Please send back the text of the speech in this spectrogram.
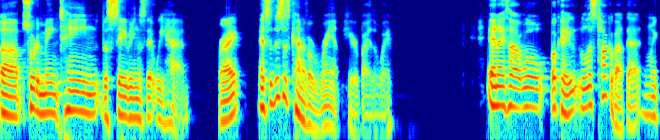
uh, sort of maintain the savings that we had, right? And so this is kind of a rant here, by the way. And I thought, well, okay, let's talk about that. I'm like,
